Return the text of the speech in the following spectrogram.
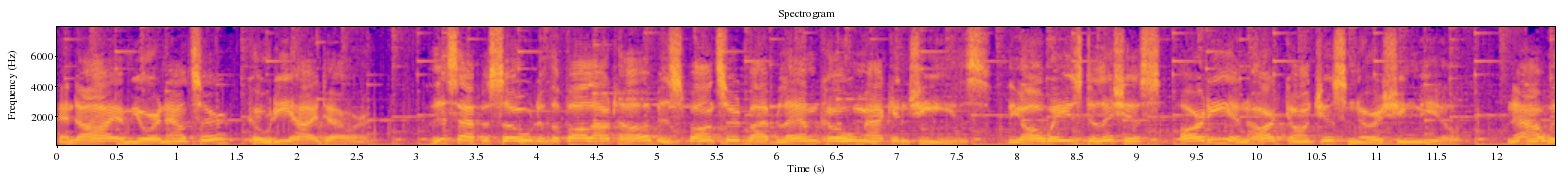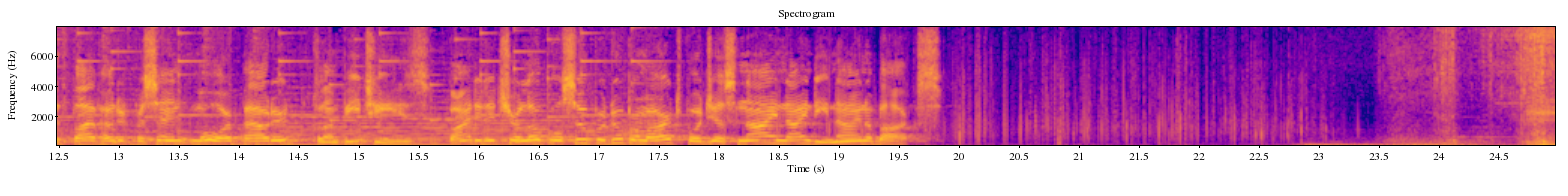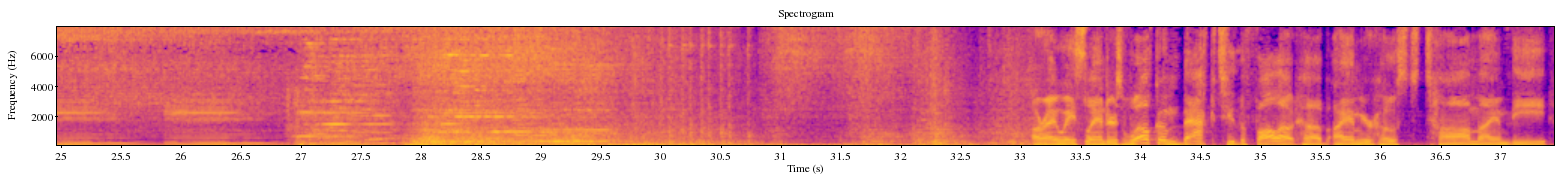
and I am your announcer, Cody Hightower. This episode of the Fallout Hub is sponsored by Blamco Mac and Cheese, the always delicious, hearty, and heart conscious nourishing meal. Now with 500% more powdered, clumpy cheese. Find it at your local Super Duper Mart for just $9.99 a box. All right, Wastelanders, welcome back to the Fallout Hub. I am your host, Tom. I am the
